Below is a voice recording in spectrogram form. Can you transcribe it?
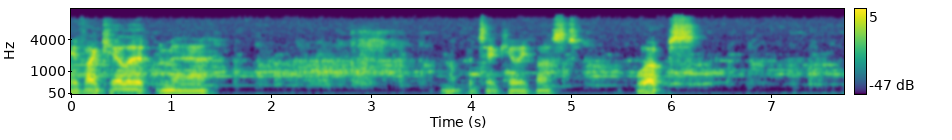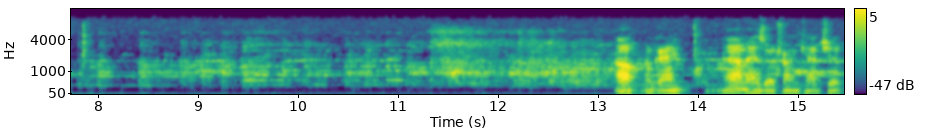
If I kill it, meh. Not particularly fast. Whoops. Oh, okay. I may as well try and catch it.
